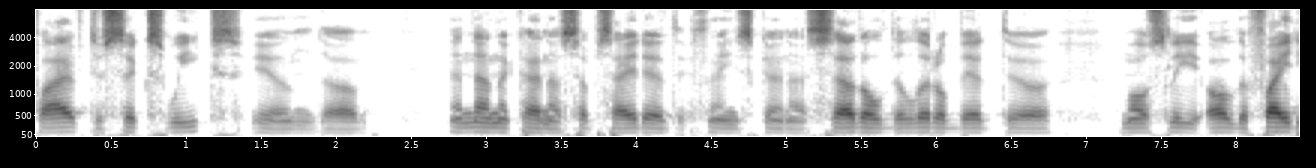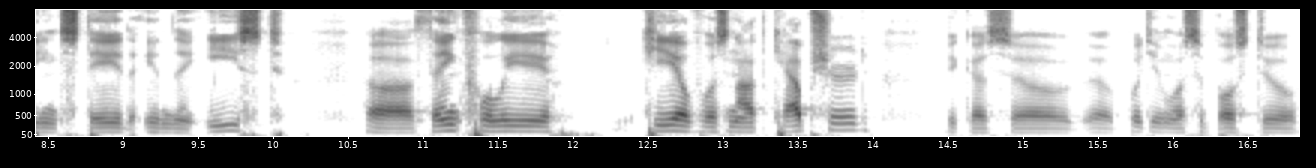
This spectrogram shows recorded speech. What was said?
five to six weeks, and uh, and then it kind of subsided. Things kind of settled a little bit. Uh, mostly, all the fighting stayed in the east. Uh, thankfully, Kiev was not captured because uh, Putin was supposed to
